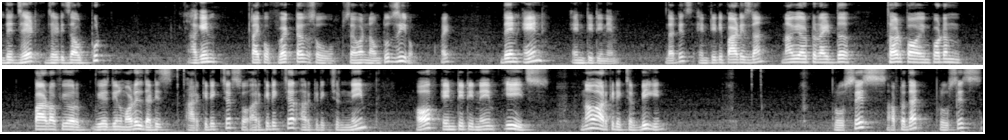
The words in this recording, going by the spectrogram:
The z z is output again type of vector. So, 7 down to 0 right. Then end entity name that is entity part is done. Now you have to write the third important part of your VHDL model that is architecture. So architecture, architecture name of entity name is now architecture begin process after that process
